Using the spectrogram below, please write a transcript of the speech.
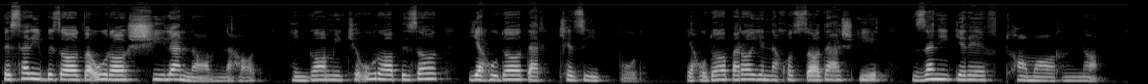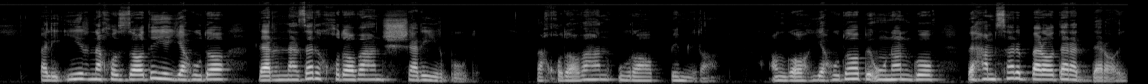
پسری بزاد و او را شیله نام نهاد. هنگامی که او را بزاد یهودا در کذیب بود. یهودا برای نخستزاده اش ایر زنی گرفت تامار نام. ولی ایر نخستزاده یهودا در نظر خداوند شریر بود و خداوند او را بمیراند. آنگاه یهودا به اونان گفت به همسر برادرت درآی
